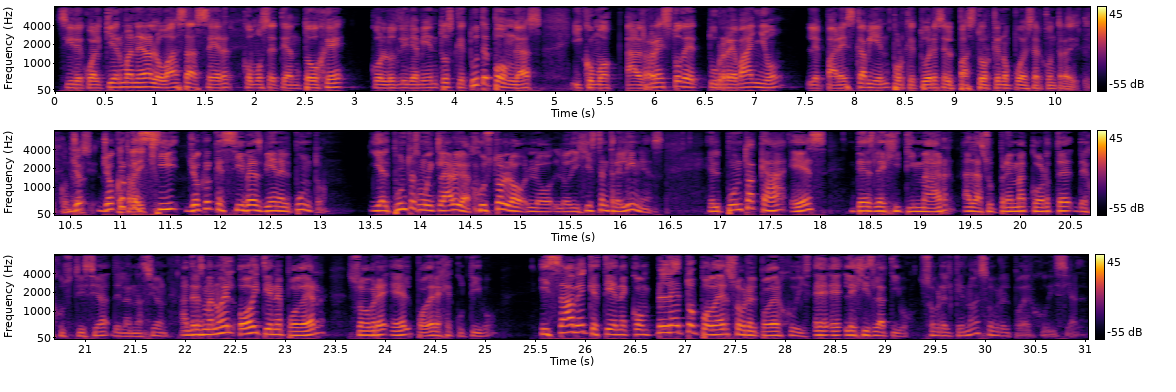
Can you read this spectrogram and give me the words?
si de cualquier manera lo vas a hacer como se te antoje, con los lineamientos que tú te pongas y como al resto de tu rebaño le parezca bien, porque tú eres el pastor que no puede ser contradi- Yo, yo creo que sí, yo creo que sí ves bien el punto. Y el punto es muy claro, y justo lo, lo, lo dijiste entre líneas. El punto acá es deslegitimar a la Suprema Corte de Justicia de la Nación. Andrés Manuel hoy tiene poder sobre el Poder Ejecutivo y sabe que tiene completo poder sobre el Poder eh, eh, Legislativo, sobre el que no es sobre el Poder Judicial.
